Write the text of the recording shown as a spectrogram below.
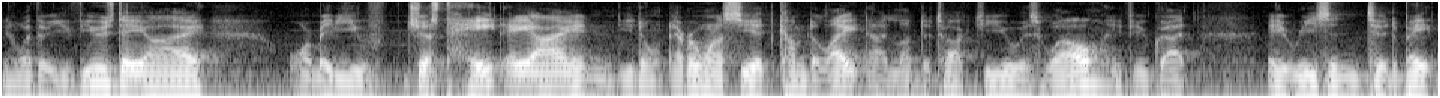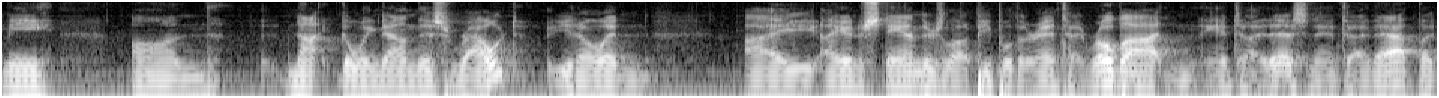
You know, whether you've used AI or maybe you just hate AI and you don't ever want to see it come to light, I'd love to talk to you as well. If you've got a reason to debate me on not going down this route, you know, and I I understand there's a lot of people that are anti-robot and anti this and anti that, but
